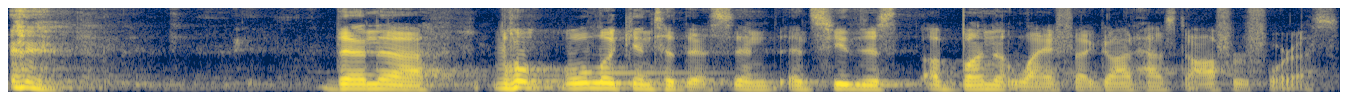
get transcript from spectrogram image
then uh, we'll, we'll look into this and, and see this abundant life that God has to offer for us.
